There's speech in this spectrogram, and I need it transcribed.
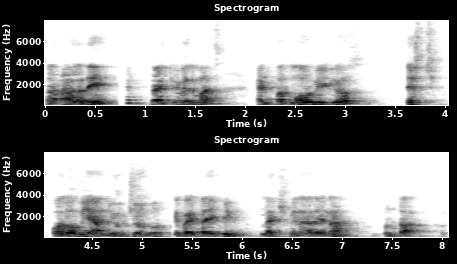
the alveoli. Thank you very much. And for more videos, just follow me on YouTube by typing Lakshmi Narayana Gunta.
